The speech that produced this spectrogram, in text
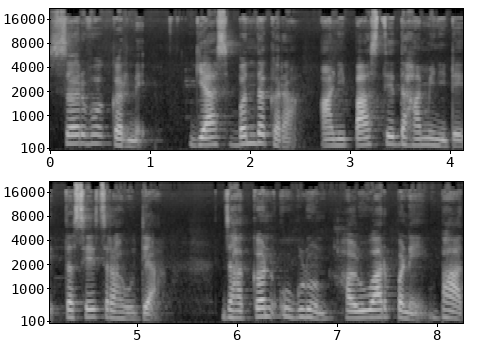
सर्व्ह करणे. गॅस बंद करा आणि पाच ते दहा मिनिटे तसेच राहू द्या. झाकण उघडून हळुवारपणे भात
